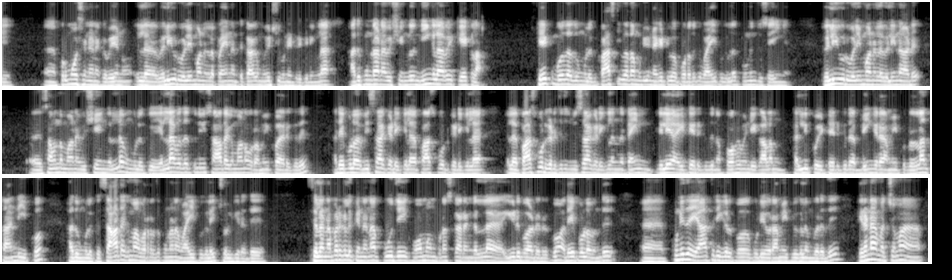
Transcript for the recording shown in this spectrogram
ப்ரொமோஷன் எனக்கு வேணும். இல்லை வெளியூர் வெளிமாநில பயணத்துக்காக முயற்சி பண்ணிட்டு இருக்கிறீங்களா? அதுக்குண்டான விஷயங்கள் நீங்களாவே கேட்கலாம். கேட்கும்போது அது உங்களுக்கு பாசிட்டிவாக தான் முடியும். நெகட்டிவாக போகிறதுக்கு வாய்ப்புகளை துணிஞ்சு செய்யுங்க. வெளியூர் வெளிமாநில வெளிநாடு சம்மந்தமான விஷயங்களில் உங்களுக்கு எல்லா விதத்துலேயும் சாதகமான ஒரு அமைப்பாக இருக்குது. அதே போல் விசா கிடைக்கல பாஸ்போர்ட் கிடைக்கல இல்லை பாஸ்போர்ட் கிடைச்சிட்டு விசா கிடைக்கல இந்த டைம் டிலே ஆகிட்டே இருக்குது நான் போக வேண்டிய காலம் தள்ளி போயிட்டே இருக்குது அப்படிங்கிற அமைப்புகள்லாம் தாண்டி இப்போது அது உங்களுக்கு சாதகமாக வர்றதுக்கு உண்டான வாய்ப்புகளை சொல்கிறது. சில நபர்களுக்கு என்னென்னா பூஜை ஹோமம் புனஸ்காரங்களில் ஈடுபாடு இருக்கும். அதே போல் வந்து புனித யாத்திரைகள் போகக்கூடிய ஒரு அமைப்புகளும் வருது. இரண்டாம் பட்சமாக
